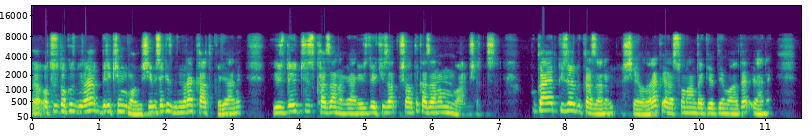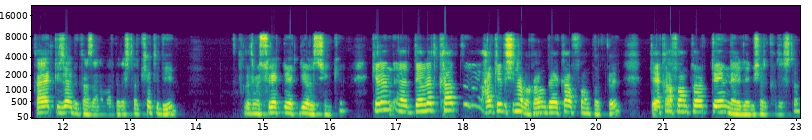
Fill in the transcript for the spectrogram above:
Ee, 39 bin lira birikimim olmuş. 28 bin lira katkı. Yani %300 kazanım. Yani %266 kazanımım varmış arkadaşlar. Bu gayet güzel bir kazanım şey olarak. E, son anda girdiğim halde yani gayet güzel bir kazanım arkadaşlar. Kötü değil. Dediğim sürekli ekliyoruz çünkü. Gelin e, devlet kart e, hak edişine bakalım. DK fon portföyü. DK fon portföyüm neredeymiş arkadaşlar?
